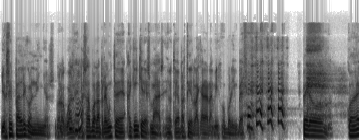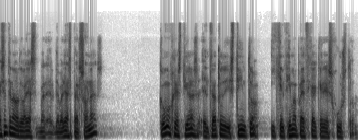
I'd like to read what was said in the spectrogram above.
Yo soy padre con niños, con lo cual uh -huh. he pasado por la pregunta de ¿a quién quieres más? Te voy a partir la cara ahora mismo por imbécil. Pero cuando eres entrenador de varias, de varias personas, ¿cómo gestionas el trato distinto y que encima parezca que eres justo?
